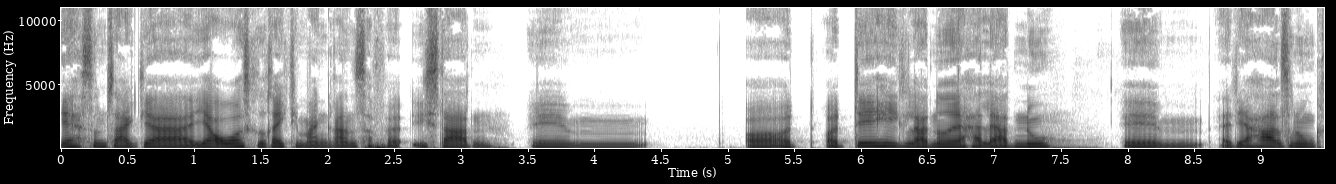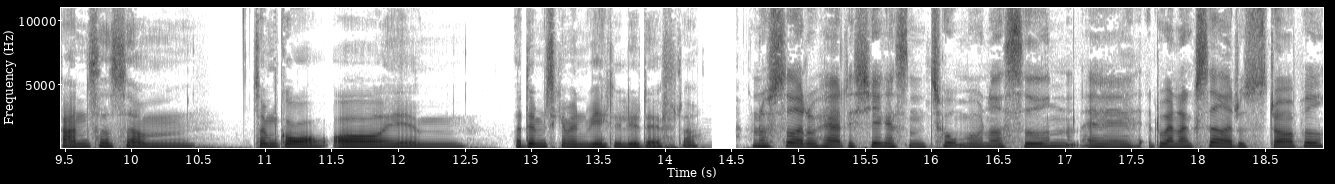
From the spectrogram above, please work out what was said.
ja, som sagt, jeg, jeg overskred rigtig mange grænser for, i starten, øhm, og, og det er helt klart noget, jeg har lært nu, øhm, at jeg har altså nogle grænser, som, som går, og, øhm, og dem skal man virkelig lytte efter. Og nu sidder du her, det er cirka sådan to måneder siden, øh, at du annoncerede, at du stoppede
